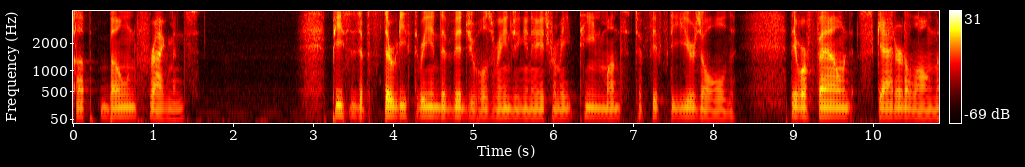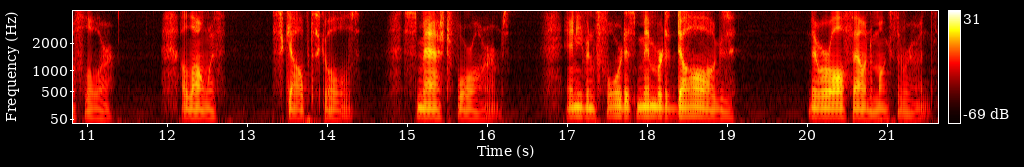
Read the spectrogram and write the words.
up bone fragments. Pieces of 33 individuals ranging in age from 18 months to 50 years old. They were found scattered along the floor, along with scalped skulls, smashed forearms, and even four dismembered dogs. They were all found amongst the ruins.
